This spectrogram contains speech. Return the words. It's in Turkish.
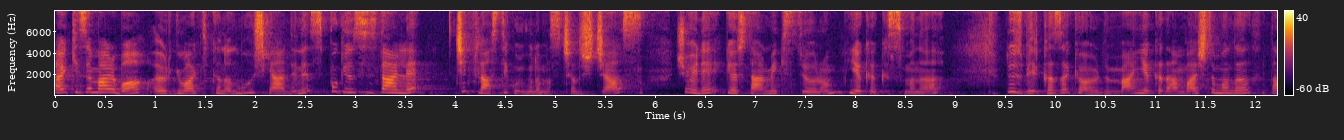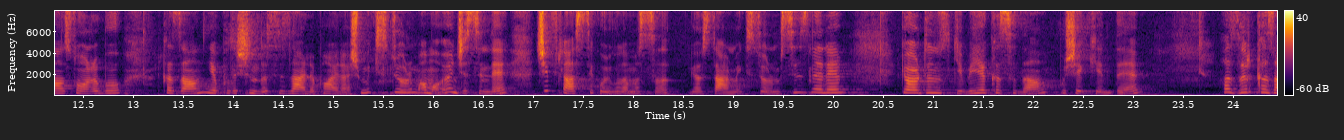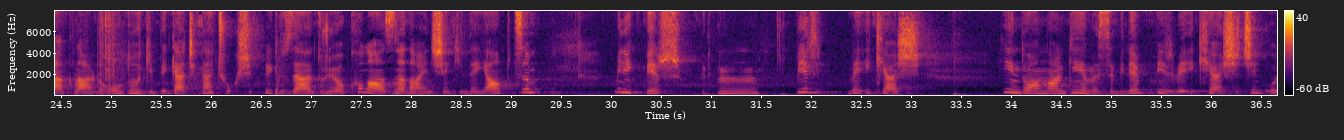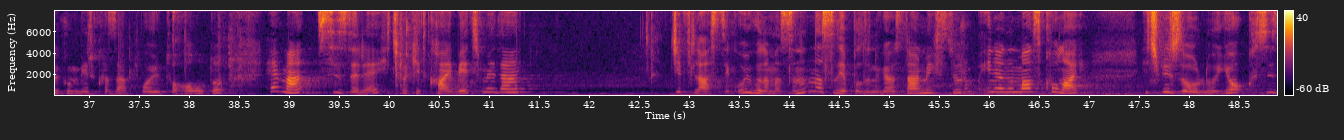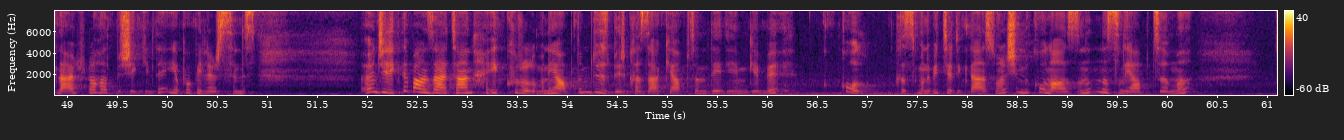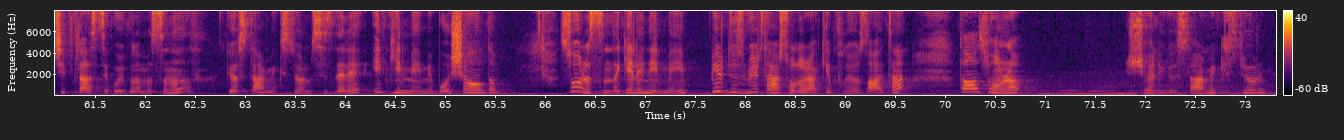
Herkese merhaba, Örgü Vakti kanalıma hoş geldiniz. Bugün sizlerle çift lastik uygulaması çalışacağız. Şöyle göstermek istiyorum yaka kısmını. Düz bir kazak ördüm. Ben yakadan başlamalı. Daha sonra bu kazan yapılışını da sizlerle paylaşmak istiyorum. Ama öncesinde çift lastik uygulaması göstermek istiyorum sizlere. Gördüğünüz gibi yakası da bu şekilde. Hazır kazaklarda olduğu gibi gerçekten çok şık ve güzel duruyor. Kol ağzına da aynı şekilde yaptım. Minik bir, hmm, bir ve iki yaş Hinduanlar giyemese bile bir ve iki yaş için uygun bir kazak boyutu oldu. Hemen sizlere hiç vakit kaybetmeden çift lastik uygulamasının nasıl yapıldığını göstermek istiyorum. İnanılmaz kolay. Hiçbir zorluğu yok. Sizler rahat bir şekilde yapabilirsiniz. Öncelikle ben zaten ilk kurulumunu yaptım. Düz bir kazak yaptım dediğim gibi. Kol kısmını bitirdikten sonra şimdi kol ağzının nasıl yaptığımı çift lastik uygulamasını göstermek istiyorum sizlere. İlk ilmeğimi boşaldım. Sonrasında gelen ilmeğim bir düz bir ters olarak yapılıyor zaten. Daha sonra şöyle göstermek istiyorum.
